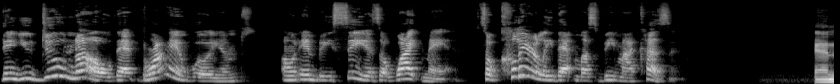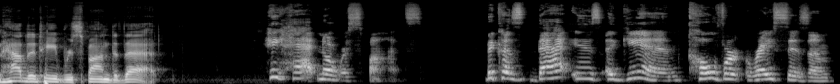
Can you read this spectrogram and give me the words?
then you do know that Brian Williams on NBC is a white man. So clearly that must be my cousin. And how did he respond to that? He had no response because that is, again, covert racism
